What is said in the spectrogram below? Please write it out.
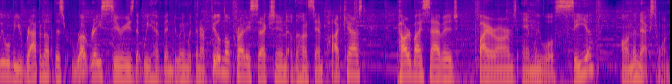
we will be wrapping up this rut race series that we have been doing within our Field Note Friday section of the HuntStand podcast, powered by Savage Firearms, and we will see you on the next one.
